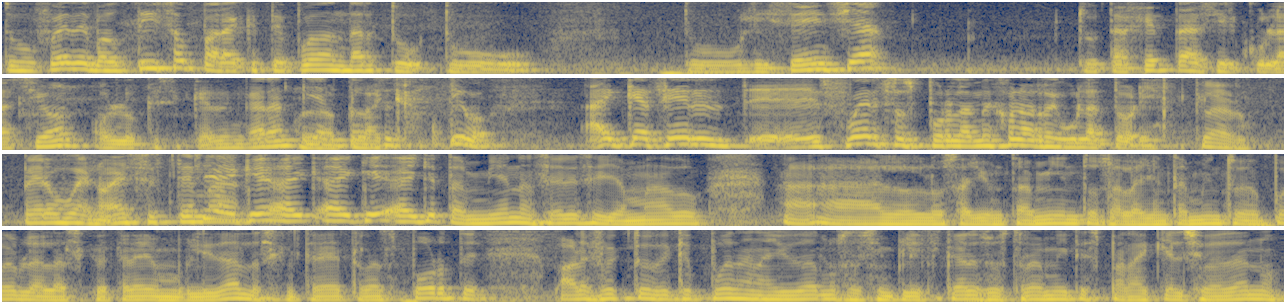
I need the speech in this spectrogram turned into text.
tu fe de bautizo para que te puedan dar tu, tu, tu licencia, tu tarjeta de circulación o lo que se quedó en garantía. Entonces, digo, hay que hacer eh, esfuerzos por la mejora regulatoria. Claro. Pero bueno, ese es tema. Sí, hay que, hay, hay, que, hay que también hacer ese llamado a, los ayuntamientos, al Ayuntamiento de Puebla, a la Secretaría de Movilidad, a la Secretaría de Transporte, para efecto de que puedan ayudarnos a simplificar esos trámites para que al ciudadano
